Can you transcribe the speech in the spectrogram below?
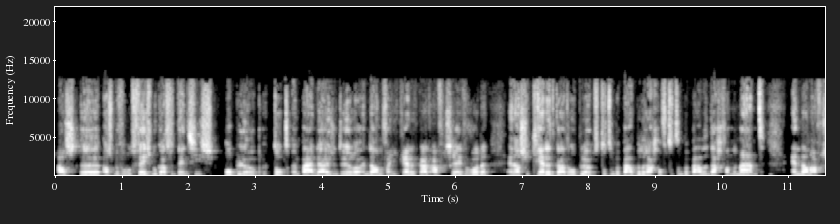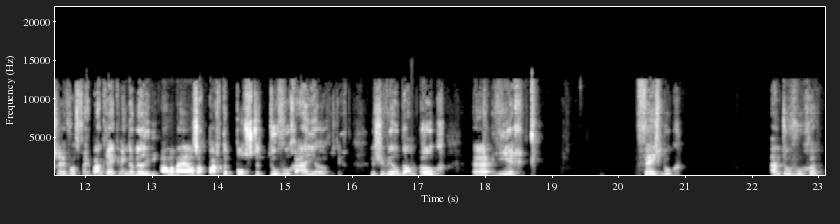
als, uh, als bijvoorbeeld Facebook advertenties oplopen tot een paar duizend euro en dan van je creditcard afgeschreven worden, en als je creditcard oploopt tot een bepaald bedrag of tot een bepaalde dag van de maand, en dan afgeschreven wordt van je bankrekening, dan wil je die allebei als aparte posten toevoegen aan je overzicht. Dus je wil dan ook uh, hier Facebook aan toevoegen.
